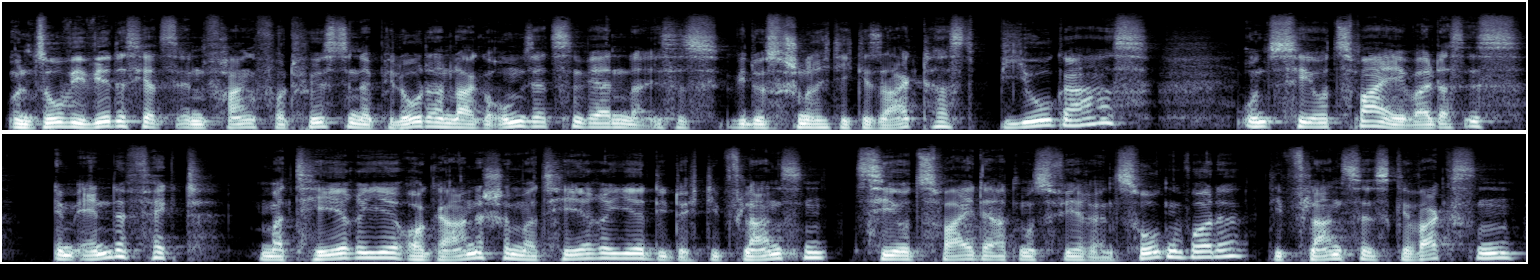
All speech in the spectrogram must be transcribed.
Und so wie wir das jetzt in Frankfurt Höchst in der Pilotanlage umsetzen werden, da ist es, wie du es schon richtig gesagt hast, Biogas und CO2, weil das ist im Endeffekt Materie, organische Materie, die durch die Pflanzen CO2 der Atmosphäre entzogen wurde. Die Pflanze ist gewachsen,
